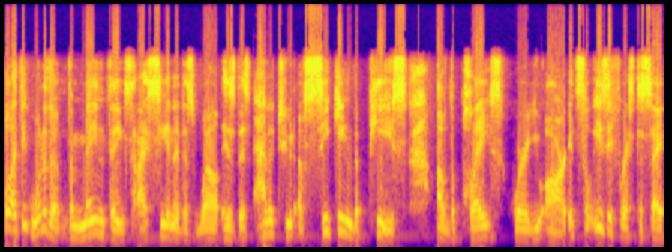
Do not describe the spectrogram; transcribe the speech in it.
Well, I think one of the, the main things that I see in it as well is this attitude of seeking the peace of the place where you are. It's so easy for us to say,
